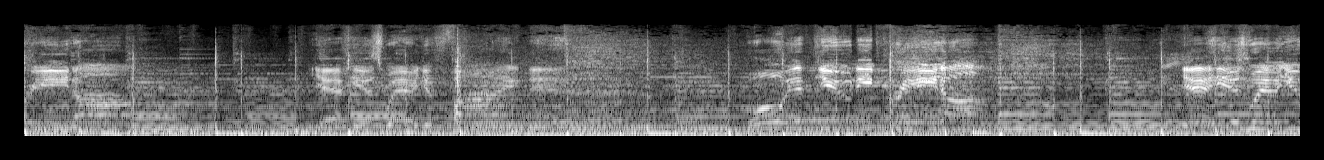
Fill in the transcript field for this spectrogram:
freedom, yeah, here's where you find it. Oh, if you need freedom, yeah, here's where you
